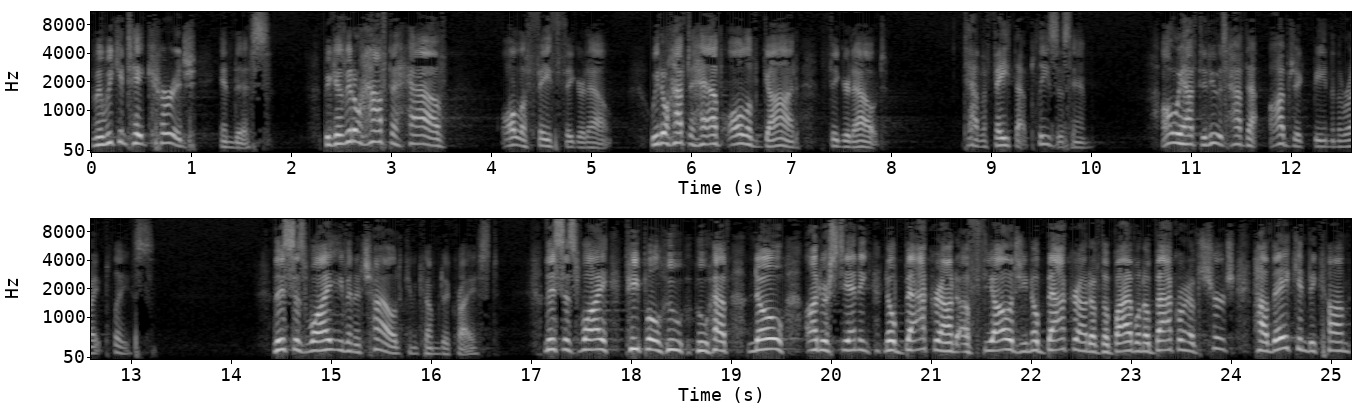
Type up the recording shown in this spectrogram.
I mean, we can take courage in this because we don't have to have all of faith figured out. We don't have to have all of God figured out to have a faith that pleases Him. All we have to do is have that object being in the right place. This is why even a child can come to Christ. This is why people who, who have no understanding, no background of theology, no background of the Bible, no background of church, how they can become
